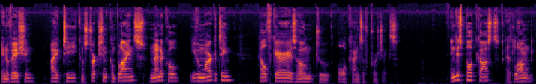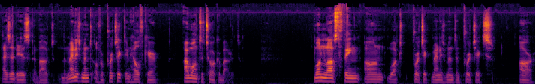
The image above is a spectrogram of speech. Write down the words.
Innovation, IT, construction, compliance, medical, even marketing. Healthcare is home to all kinds of projects. In this podcast, as long as it is about the management of a project in healthcare, I want to talk about it. One last thing on what project management and projects are.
